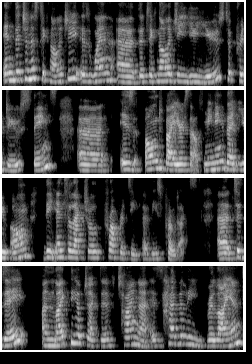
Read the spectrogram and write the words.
Indigenous technology is when uh, the technology you use to produce things uh, is owned by yourself, meaning that you own the intellectual property of these products. Uh, today, unlike the objective, China is heavily reliant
